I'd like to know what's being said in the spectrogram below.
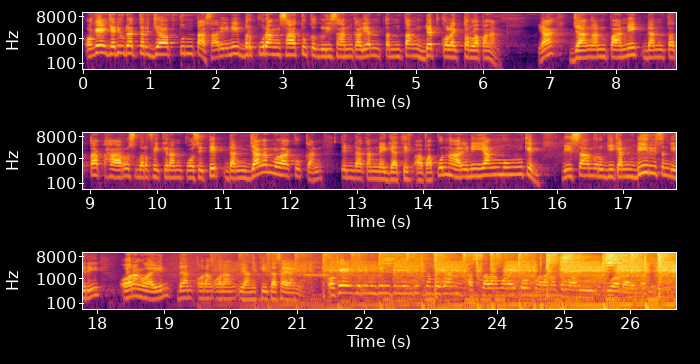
Oke, jadi udah terjawab tuntas. Hari ini berkurang satu kegelisahan kalian tentang debt collector lapangan. Ya, jangan panik dan tetap harus berpikiran positif dan jangan melakukan tindakan negatif apa pun hari ini yang mungkin bisa merugikan diri sendiri, orang lain dan orang-orang yang kita sayangi. Oke, jadi mungkin itu yang sampaikan. Assalamualaikum warahmatullahi wabarakatuh.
